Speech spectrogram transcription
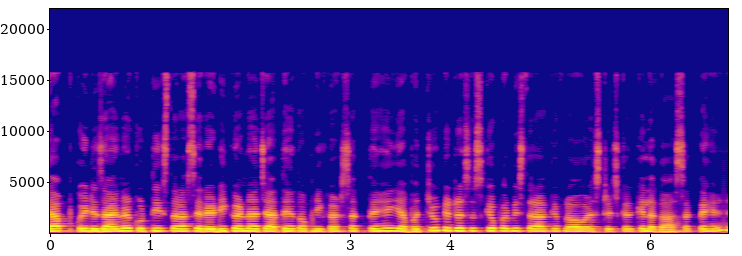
या आप कोई डिज़ाइनर कुर्ती इस तरह से रेडी करना चाहते हैं तो अपनी कर सकते हैं या बच्चों के ड्रेसेस के ऊपर भी इस तरह के फ्लावर स्टिच करके लगा सकते हैं।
